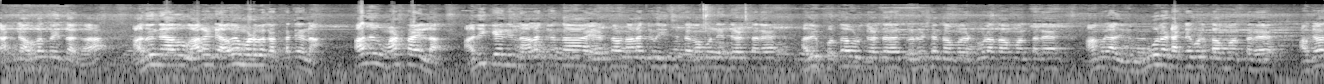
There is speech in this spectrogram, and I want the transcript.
ಡಾಕ್ಟರ್ ಅವಗತ ಇದ್ದಾಗ ಅದನ್ನ ಯಾರು ವಾರಂಟಿ ಅವೇ ಮಾಡ್ಬೇಕು ಆ ಖಾತೆನ ಮಾಡ್ತಾ ಇಲ್ಲ. ಅದಕ್ಕೆ ನೀನು ನಾಲ್ಕರಿಂದ ಎರಡು ಸಾವಿರದ ನಾಲ್ಕರಿಂದ ಈಚೆ ತಗೊಂಬಂದು ಅಂತ ಹೇಳ್ತಾರೆ. ಅದಕ್ಕೆ ಪತ್ರ ಹುಡ್ಕೊಳ್ತಾರೆ ಕನ್ವೆನ್ಷನ್ ತಗೊಂಬ ಟೂಡ ತಗೊಂಬಂತಾರೆ ಆಮೇಲೆ ಅದಕ್ಕೆ ಮೂಲ ಡಾಕ್ಟರ್ಗಳು ತಗೊಂಬಂತಾರೆ ಅವಾಗ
